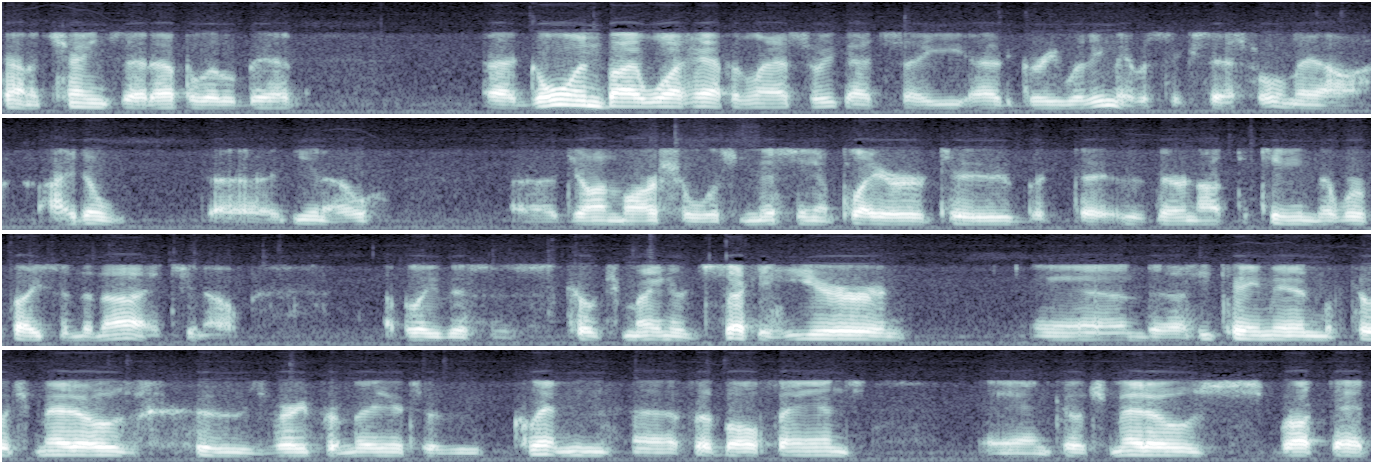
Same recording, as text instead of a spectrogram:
kind of changed that up a little bit. Uh, going by what happened last week, I'd say I'd agree with him. It was successful. Now, I don't, uh, you know, uh, John Marshall was missing a player or two, but uh, they're not the team that we're facing tonight. You know, I believe this is Coach Maynard's second year, and and uh, he came in with Coach Meadows, who's very familiar to Clinton uh, football fans, and Coach Meadows brought that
